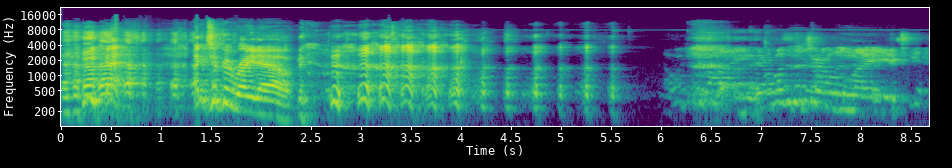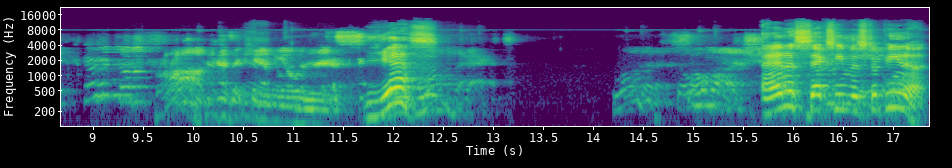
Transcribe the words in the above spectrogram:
Yes. I took it right out. I would lie. There wasn't a turtle in my. It's, Kermit the Frog has a cameo in this. Yes. Love that. Love that so much. And a sexy Mr. Peanut.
